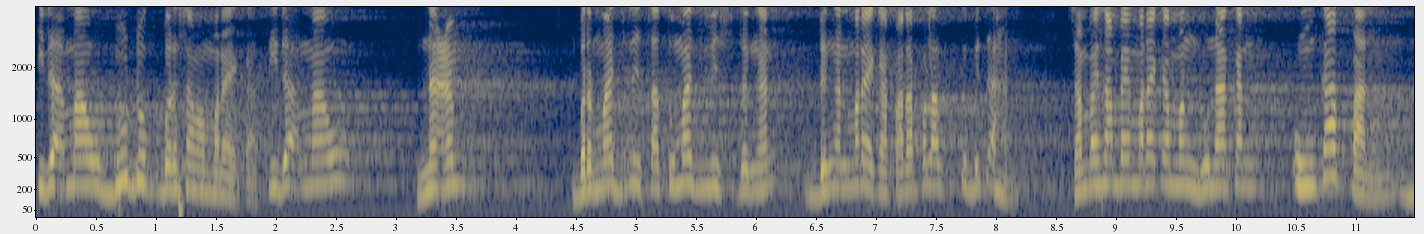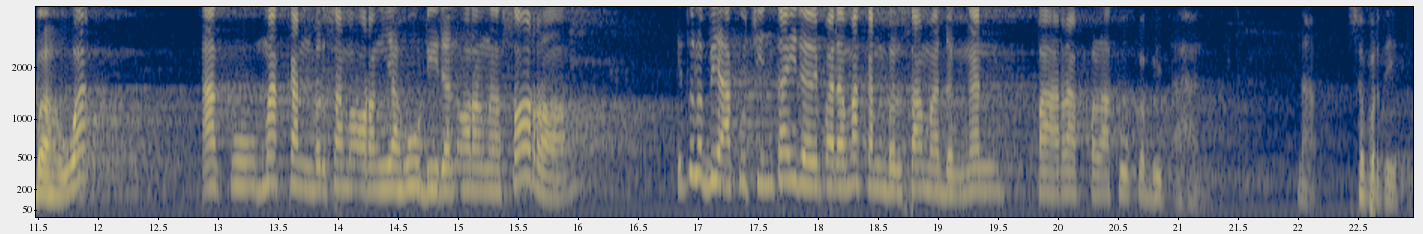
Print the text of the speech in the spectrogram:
Tidak mau duduk bersama mereka, tidak mau na'am bermajlis satu majlis dengan dengan mereka para pelaku kebid'ahan. Sampai-sampai mereka menggunakan ungkapan bahwa aku makan bersama orang Yahudi dan orang Nasara itu lebih aku cintai daripada makan bersama dengan para pelaku kebid'ahan. Seperti itu.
